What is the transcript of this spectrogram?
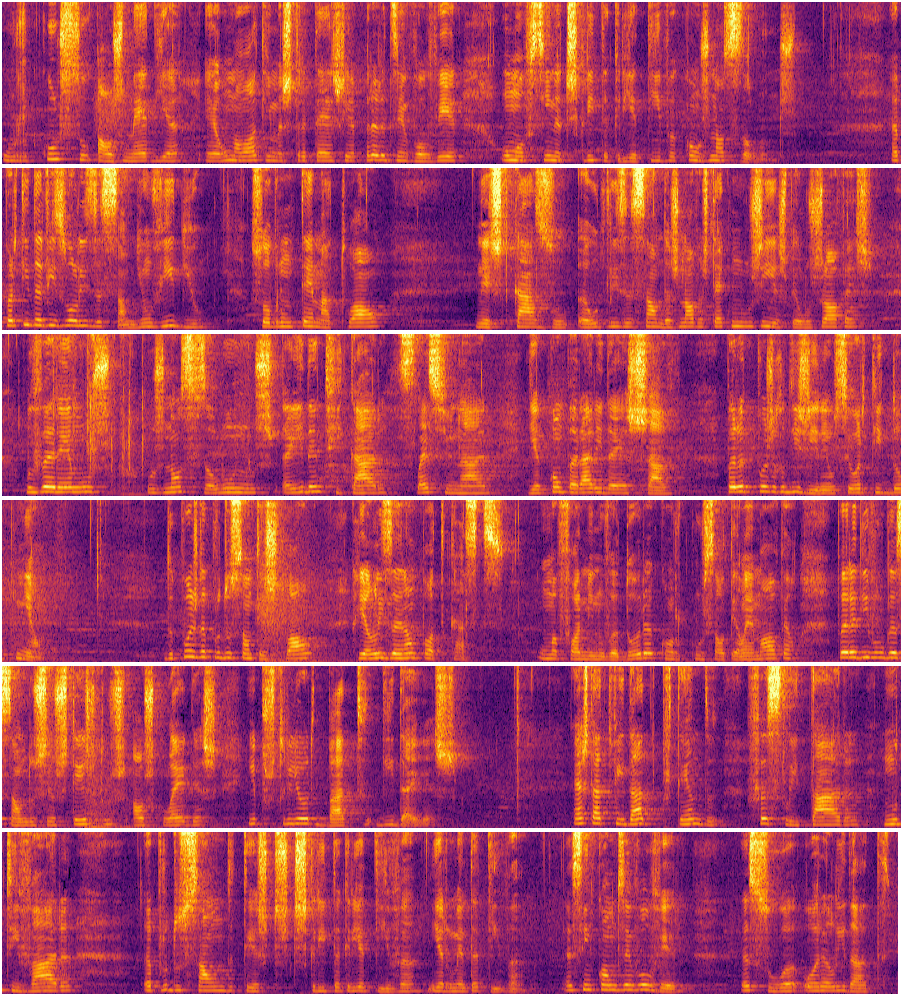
o recurso aos média é uma ótima estratégia para desenvolver uma oficina de escrita criativa com os nossos alunos. A partir da visualização de um vídeo sobre um tema atual, neste caso a utilização das novas tecnologias pelos jovens, levaremos os nossos alunos a identificar, selecionar e a comparar ideias-chave para depois redigirem o seu artigo de opinião. Depois da produção textual, realizarão podcasts, uma forma inovadora com recurso ao telemóvel para divulgação dos seus textos aos colegas e posterior debate de ideias. Esta atividade pretende facilitar, motivar a produção de textos de escrita criativa e argumentativa, assim como desenvolver a sua oralidade.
